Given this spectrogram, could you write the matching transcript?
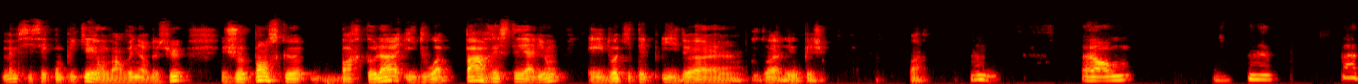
même si c'est compliqué, on va revenir dessus, je pense que Barcola, il doit pas rester à Lyon et il doit quitter, il doit, il doit aller au PG. Voilà. Hmm. Alors, je suis pas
